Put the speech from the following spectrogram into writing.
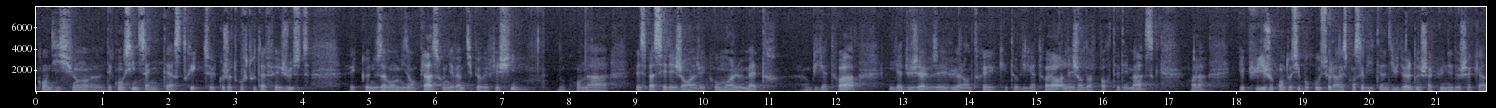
conditions, euh, des consignes sanitaires strictes que je trouve tout à fait justes et que nous avons mis en place. On y avait un petit peu réfléchi. Donc on a espacé les gens avec au moins le mètre obligatoire. Il y a du gel, vous avez vu à l'entrée, qui est obligatoire. Les gens doivent porter des masques. Voilà. Et puis, je compte aussi beaucoup sur la responsabilité individuelle de chacune et de chacun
